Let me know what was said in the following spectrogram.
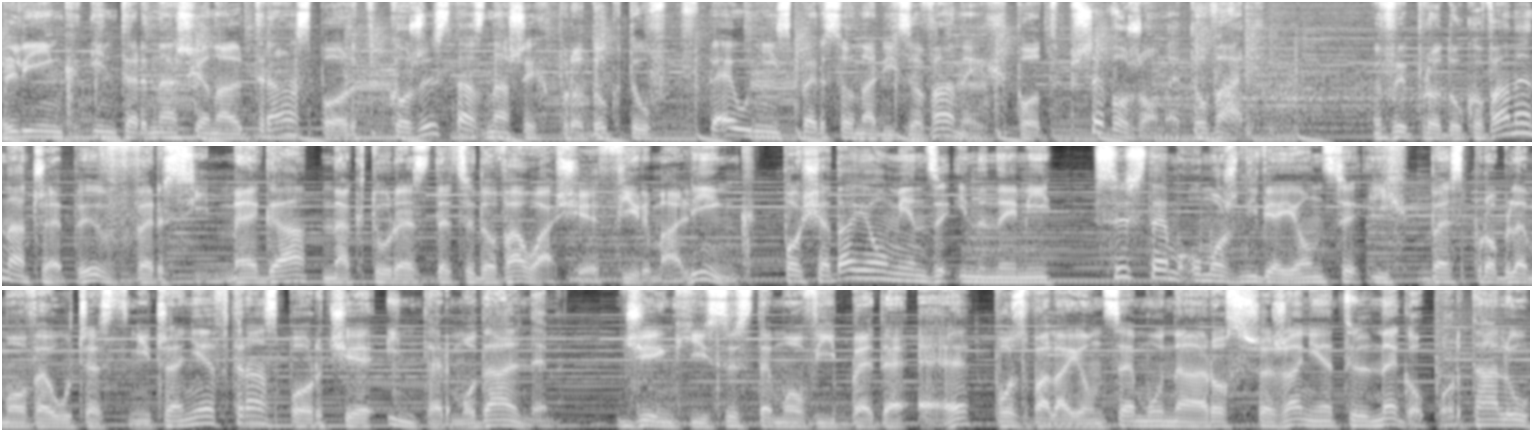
Link International Transport korzysta z naszych produktów w pełni spersonalizowanych pod przewożone towary. Wyprodukowane naczepy w wersji Mega, na które zdecydowała się firma Link, posiadają m.in. system umożliwiający ich bezproblemowe uczestniczenie w transporcie intermodalnym. Dzięki systemowi BDE, pozwalającemu na rozszerzenie tylnego portalu,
